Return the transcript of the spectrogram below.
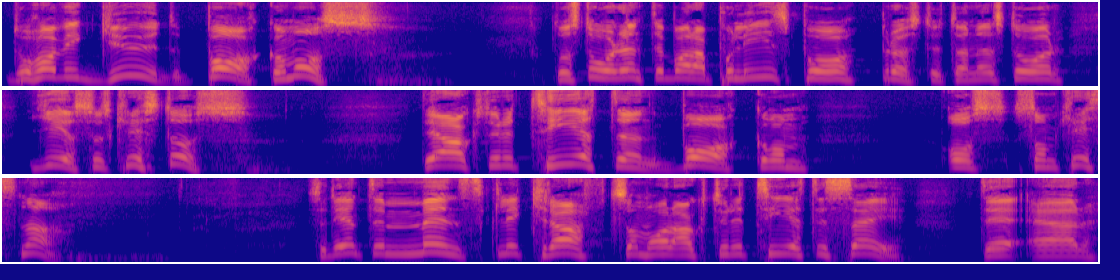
då har vi Gud bakom oss. Då står det inte bara polis på bröstet utan det står Jesus Kristus. Det är auktoriteten bakom oss som kristna. Så det är inte mänsklig kraft som har auktoritet i sig. Det är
